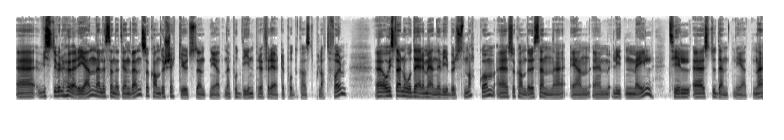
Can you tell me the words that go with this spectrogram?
Eh, hvis du vil høre igjen eller sende til en venn, så kan du sjekke ut Studentnyhetene på din prefererte podkastplattform. Eh, og hvis det er noe dere mener vi bør snakke om, eh, så kan dere sende en um, liten mail til uh, studentnyhetene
